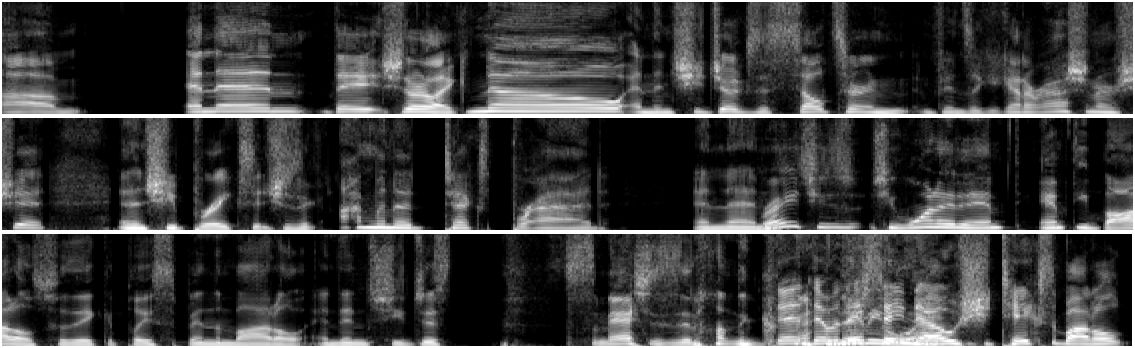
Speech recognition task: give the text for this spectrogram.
Um, and then they they're like, no. And then she jugs a seltzer, and, Finn's like, you gotta ration our shit. And then she breaks it. She's like, I'm gonna text Brad. And then right? She's she wanted an empty, empty bottle so they could play spin the bottle, and then she just smashes it on the ground. then when they say no, she takes the bottle,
